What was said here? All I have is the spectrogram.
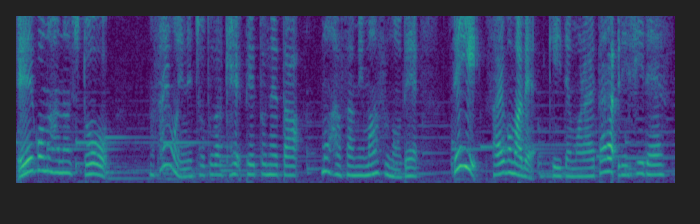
英語の話と最後にねちょっとだけペットネタも挟みますのでぜひ最後まで聞いてもらえたら嬉しいです。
